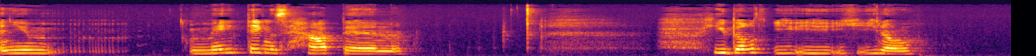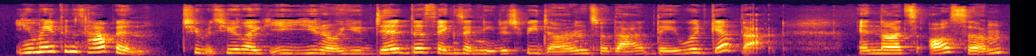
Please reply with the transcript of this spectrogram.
and you made things happen. You built you you, you know, you made things happen to to like you, you know you did the things that needed to be done so that they would get that, and that's awesome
